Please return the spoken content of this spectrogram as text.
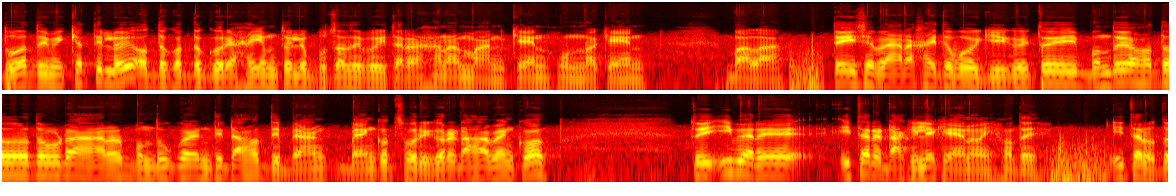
দুয়া দুই মিক্ষাতি লই অর্ধেক অর্ধেক করে হাইম তৈলে বোঝা যাবে তার হানার মান কেন শূন্য কেন, বালা। তো এই হিসাবে আর খাইতে বই গিয়ে গই তো এই বন্ধু হদ ওটা আর বন্ধু এনটি ডাহত দি ব্যাংক, ব্যাংকত চুরি করে ডাহা ব্যাংকত। তো ইবারে ইতারে ডাকিলে কেন হয় হদে ইতারও তো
